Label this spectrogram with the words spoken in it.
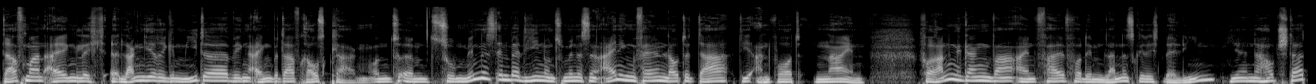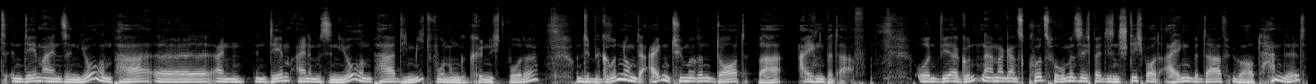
Darf man eigentlich äh, langjährige Mieter wegen Eigenbedarf rausklagen? Und ähm, zumindest in Berlin und zumindest in einigen Fällen lautet da die Antwort nein. Vorangegangen war ein Fall vor dem Landesgericht Berlin hier in der Hauptstadt, in dem ein Seniorenpaar, äh, ein, in dem einem Seniorenpaar die Mietwohnung gekündigt wurde und die Begründung der Eigentümerin dort war Eigenbedarf. Und wir ergründen einmal ganz kurz, worum es sich bei diesem Stichwort Eigenbedarf überhaupt handelt.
